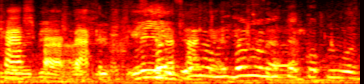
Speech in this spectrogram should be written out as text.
trash part back in the juice, That's not good. So,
